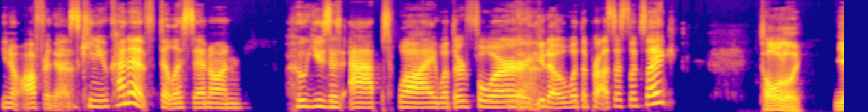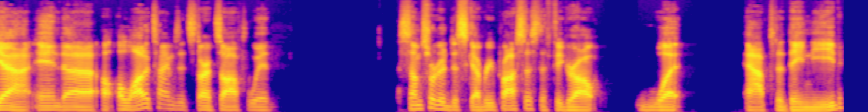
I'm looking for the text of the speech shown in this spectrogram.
you know, offer Yeah. this. Can you kind of fill us in on who uses apps, why, what they're for, Yeah. you know, what the process looks like? Totally, yeah, and uh, a, a lot of times it starts off with some sort of discovery process to figure out what app that they need.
